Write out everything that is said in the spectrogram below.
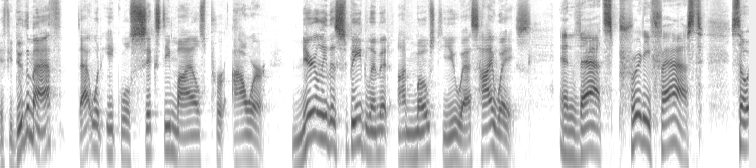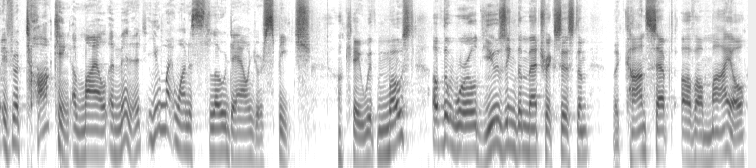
if you do the math, that would equal 60 miles per hour, nearly the speed limit on most U.S. highways. And that's pretty fast. So if you're talking a mile a minute, you might want to slow down your speech. Okay, with most of the world using the metric system, the concept of a mile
